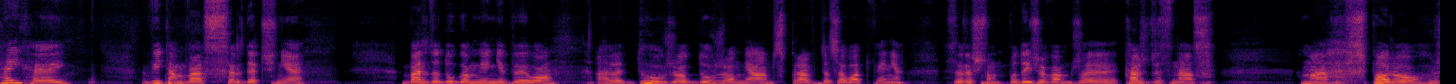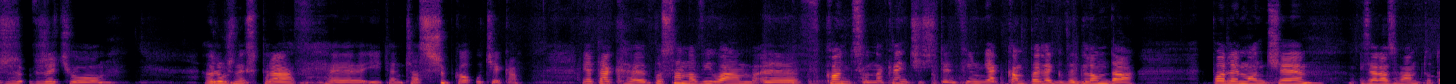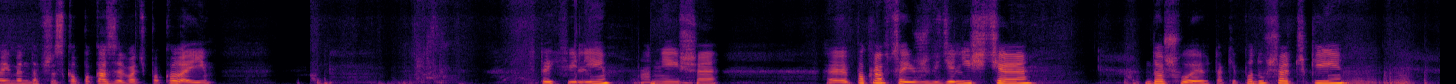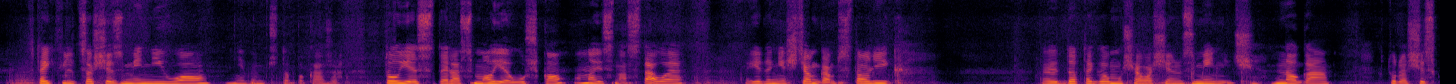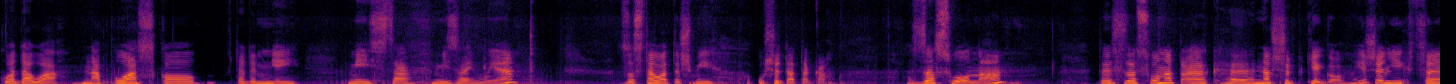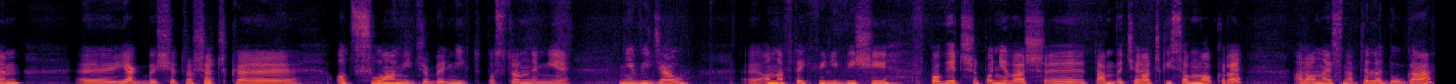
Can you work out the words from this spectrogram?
Hej, hej. Witam Was serdecznie. Bardzo długo mnie nie było, ale dużo, dużo miałam spraw do załatwienia. Zresztą podejrzewam, że każdy z nas ma sporo w życiu różnych spraw e, i ten czas szybko ucieka. Ja tak e, postanowiłam e, w końcu nakręcić ten film, jak kamperek wygląda po remoncie. I zaraz Wam tutaj będę wszystko pokazywać po kolei. W tej chwili mniejsze e, pokrowce już widzieliście. Doszły takie poduszeczki. W tej chwili co się zmieniło? Nie wiem, czy to pokażę. Tu jest teraz moje łóżko. Ono jest na stałe. Jedynie ściągam stolik. E, Do tego musiała się zmienić noga która się składała na płasko, wtedy mniej miejsca mi zajmuje. Została też mi uszyta taka zasłona. To jest zasłona tak e, na szybkiego. Jeżeli chcę e, jakby się troszeczkę odsłonić, żeby nikt postronny mnie nie widział, e, ona w tej chwili wisi w powietrzu, ponieważ tam wycieraczki są mokre, ale ona jest na tyle długa,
